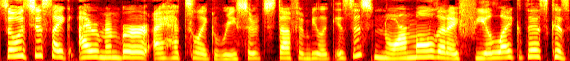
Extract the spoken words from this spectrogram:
so it's just like i remember i had to like research stuff and be like is this normal that i feel like this because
